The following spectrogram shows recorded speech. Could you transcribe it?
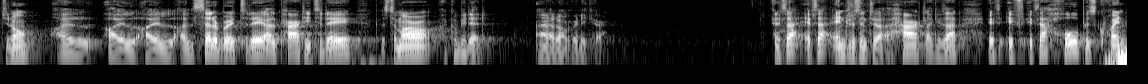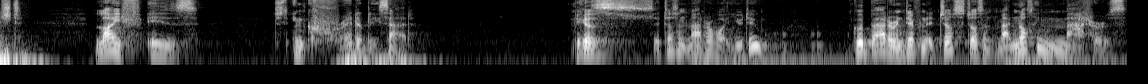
Do you know? I'll, I'll, I'll, I'll celebrate today, I'll party today, because tomorrow I could be dead. And I don't really care. And if that, if that enters into a heart, like if that, if, if, if that hope is quenched, life is just incredibly sad. Because it doesn't matter what you do. Good, bad, or indifferent, it just doesn't matter. Nothing matters.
